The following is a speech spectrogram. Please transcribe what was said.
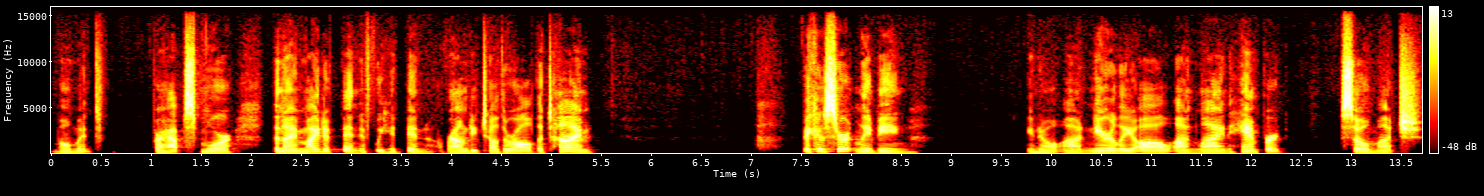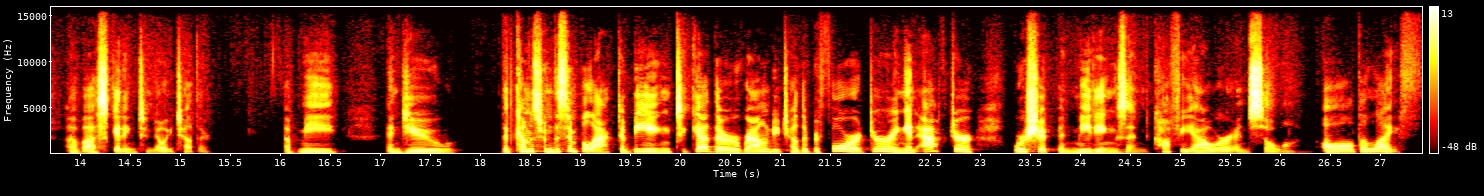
moment, perhaps more than I might have been if we had been around each other all the time. Because certainly being you know, uh, nearly all online, hampered so much of us getting to know each other, of me and you, that comes from the simple act of being together around each other before, during, and after worship and meetings and coffee hour and so on. All the life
